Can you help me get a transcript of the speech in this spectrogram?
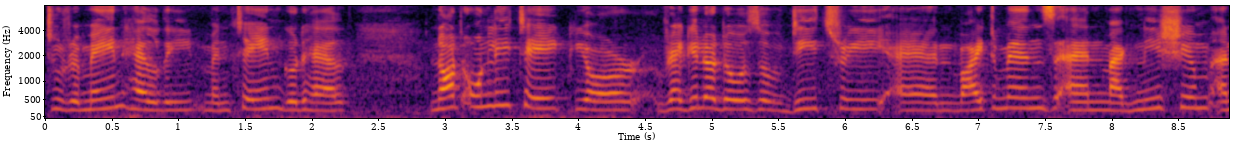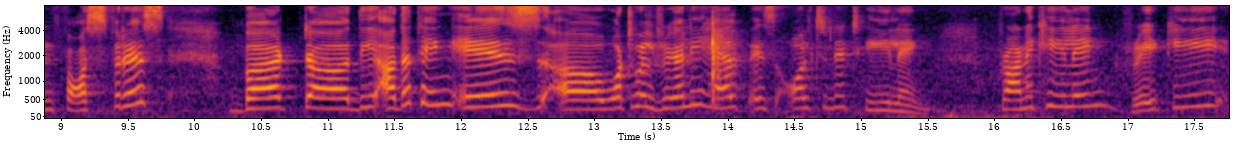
to remain healthy, maintain good health, not only take your regular dose of D3 and vitamins and magnesium and phosphorus, but uh, the other thing is uh, what will really help is alternate healing. Pranic healing, Reiki,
